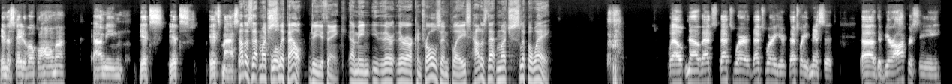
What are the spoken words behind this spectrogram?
in the state of Oklahoma, I mean it's it's it's massive. How does that much well, slip out? Do you think? I mean, there there are controls in place. How does that much slip away? Well, no, that's that's where that's where you that's where you miss it. Uh, the bureaucracy,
